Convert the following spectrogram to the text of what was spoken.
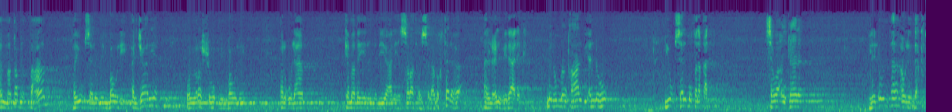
أما قبل الطعام فيغسل من بول الجارية ويرش من بول الغلام. كما بين النبي عليه الصلاة والسلام اختلف أهل العلم في ذلك. منهم من قال بأنه يغسل مطلقا سواء كان للأنثى أو للذكر.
